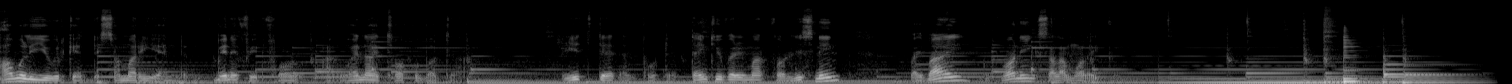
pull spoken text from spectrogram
How will you will get the summary and benefit for uh, when I talk about uh, rich dad and poor dad? Thank you very much for listening. Bye bye. Good morning. Assalamualaikum.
